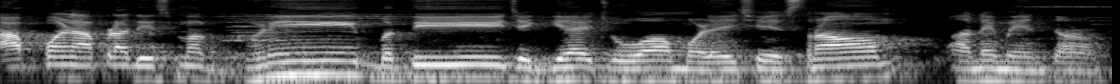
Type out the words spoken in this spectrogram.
આ પણ આપણા દેશમાં ઘણી બધી જગ્યાએ જોવા મળે છે, શ્રમ અને મહેનતાણું.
